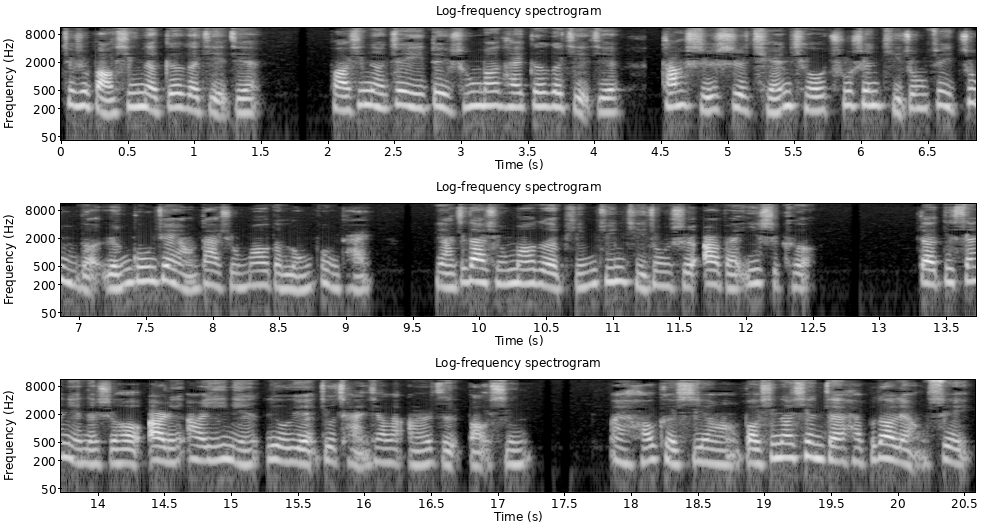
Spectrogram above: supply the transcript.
就是宝兴的哥哥姐姐。宝兴的这一对双胞胎哥哥姐姐，当时是全球出生体重最重的人工圈养大熊猫的龙凤胎。两只大熊猫的平均体重是二百一十克。到第三年的时候，二零二一年六月就产下了儿子宝兴。哎，好可惜啊！宝兴到现在还不到两岁。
